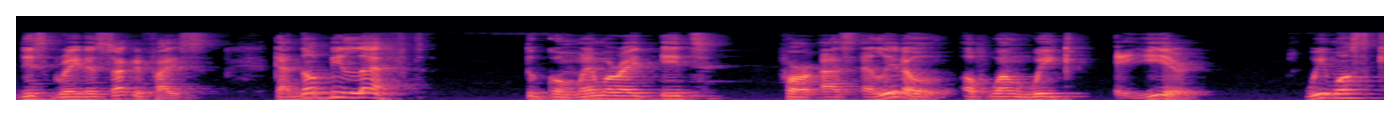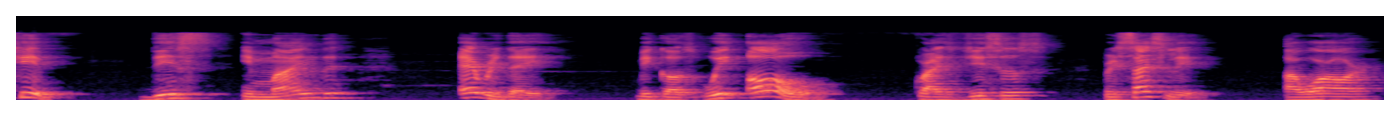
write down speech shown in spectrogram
This greatest sacrifice cannot be left to commemorate it for as a little of one week a year. We must keep this in mind every day because we owe Christ Jesus precisely our,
